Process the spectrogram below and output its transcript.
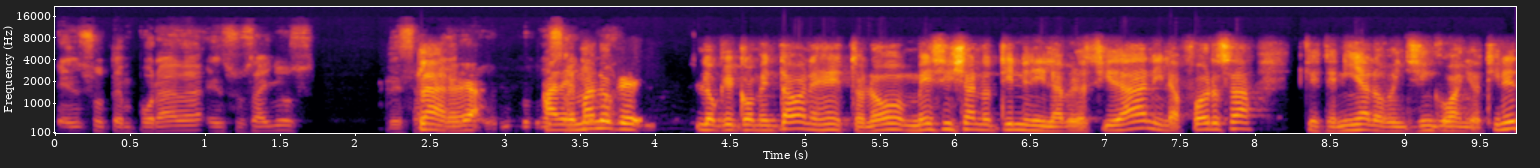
en su temporada, en sus años de salida. Claro, además lo que, lo que comentaban es esto, ¿no? Messi ya no tiene ni la velocidad ni la fuerza que tenía a los 25 años, tiene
